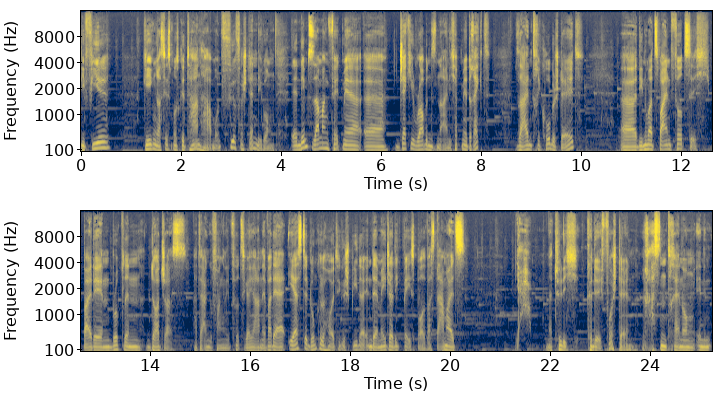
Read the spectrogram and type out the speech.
die viel gegen Rassismus getan haben und für Verständigung. In dem Zusammenhang fällt mir äh, Jackie Robinson ein. Ich habe mir direkt sein Trikot bestellt, äh, die Nummer 42 bei den Brooklyn Dodgers hat er angefangen in den 40er Jahren. Er war der erste dunkelhäutige Spieler in der Major League Baseball, was damals, ja, natürlich könnt ihr euch vorstellen, Rassentrennung, in den,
